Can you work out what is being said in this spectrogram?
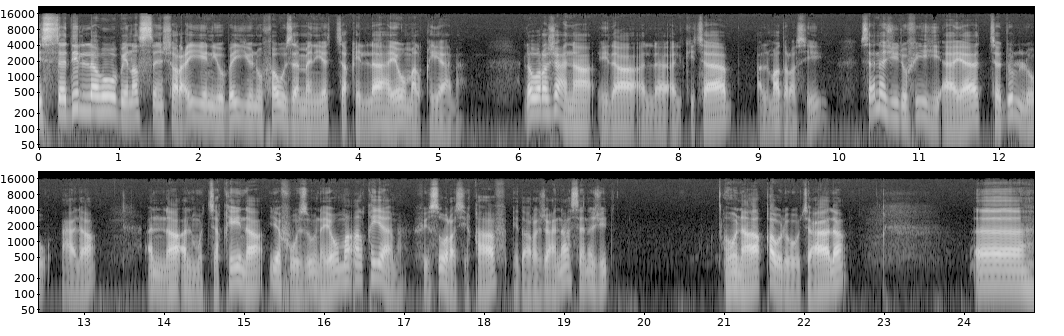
استدله بنص شرعي يبين فوز من يتقي الله يوم القيامة. لو رجعنا إلى الكتاب المدرسي سنجد فيه آيات تدل على أن المتقين يفوزون يوم القيامة. في سورة قاف إذا رجعنا سنجد. هنا قوله تعالى آه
